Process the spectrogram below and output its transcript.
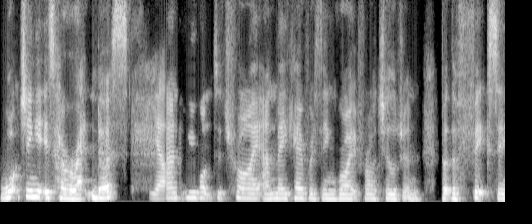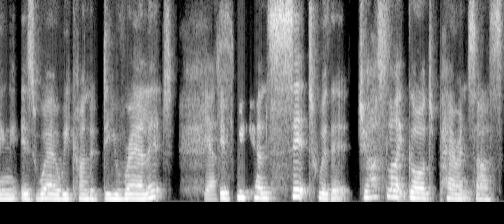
watching it is horrendous. Yeah. And we want to try and make everything right for our children. But the fixing is where we kind of derail it. Yes. If we can sit with it, just like God parents us,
